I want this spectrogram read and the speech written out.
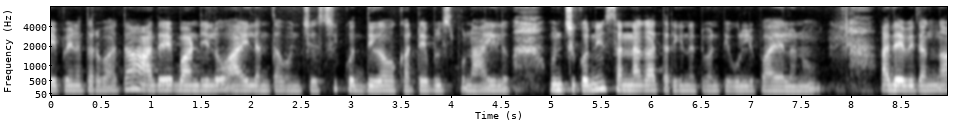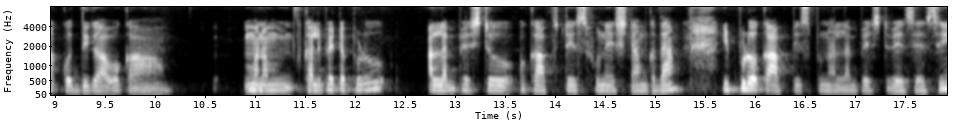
అయిపోయిన తర్వాత అదే బాండీలో ఆయిల్ అంతా ఉంచేసి కొద్దిగా ఒక టేబుల్ స్పూన్ ఆయిల్ ఉంచుకొని సన్నగా తరిగినటువంటి ఉల్లిపాయలను అదేవిధంగా కొద్దిగా ఒక మనం కలిపేటప్పుడు అల్లం పేస్ట్ ఒక హాఫ్ టీ స్పూన్ వేసినాం కదా ఇప్పుడు ఒక హాఫ్ టీ స్పూన్ అల్లం పేస్ట్ వేసేసి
